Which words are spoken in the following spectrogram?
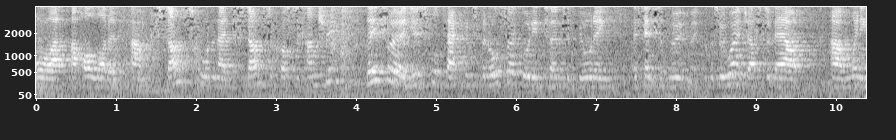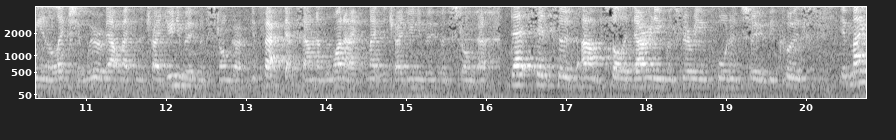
or a, whole lot of um, stunts, coordinated stunts across the country. These were useful tactics, but also good in terms of building a sense of movement because we weren't just about um, winning an election. We were about making the trade union movement stronger. In fact, that's our number one aim, make the trade union movement stronger. That sense of um, solidarity was very important too because it made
